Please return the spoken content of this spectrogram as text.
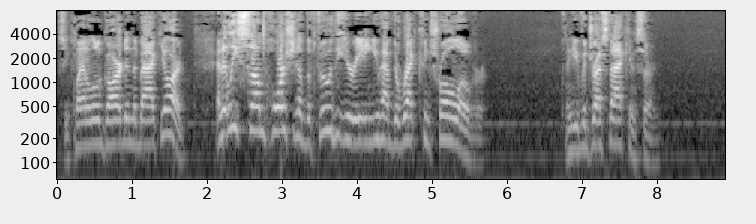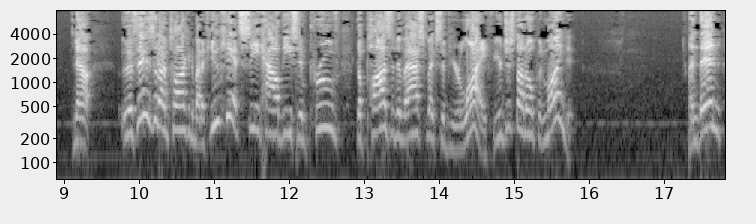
So you plant a little garden in the backyard. And at least some portion of the food that you're eating you have direct control over. And you've addressed that concern. Now, the things that I'm talking about, if you can't see how these improve the positive aspects of your life, you're just not open minded. And then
